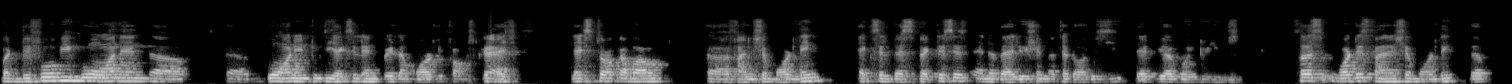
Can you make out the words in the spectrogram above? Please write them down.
But before we go on and uh, uh, go on into the Excel and build a model from scratch, let's talk about uh, financial modeling, Excel best practices, and evaluation methodology that we are going to use. First, what is financial modeling? The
